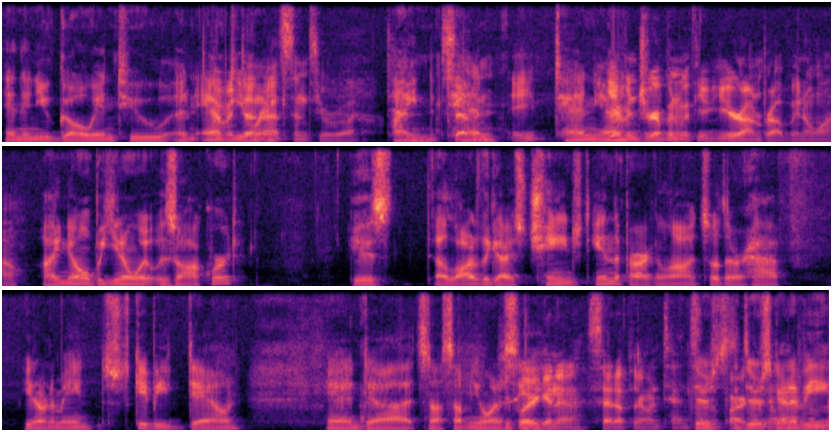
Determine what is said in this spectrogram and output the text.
and then you go into an Haven't empty done rink. that since you were what? I 10, 7, 10, 8? 10, yeah. You haven't driven with your gear on probably in a while. I know, but you know what was awkward is a lot of the guys changed in the parking lot, so they're half, you know what I mean, skibby down, and uh, it's not something you want to see. People are gonna set up their own tents. in there's the there's going to be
